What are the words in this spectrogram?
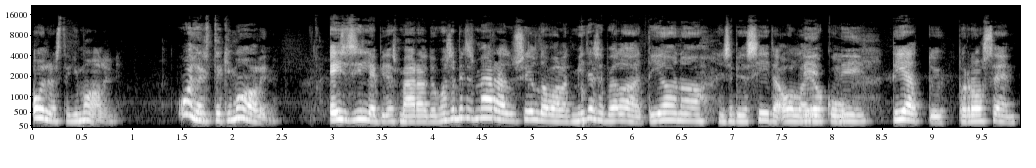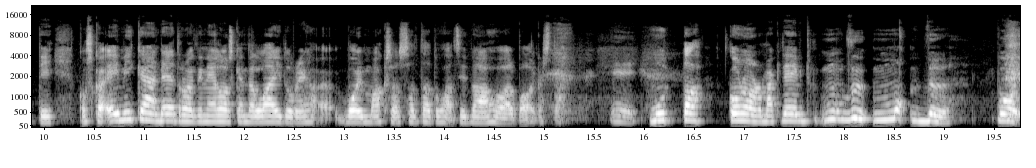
Oilers teki maalin. Oilers teki maalin. Ei se silleen pitäisi määräytyä, vaan se pitäisi määräytyä sillä tavalla, että mitä se pelaaja tienaa, niin se pitäisi siitä olla Niin, joku niin. tietty prosentti, koska ei mikään Detroitin neloskentän laituri voi maksaa 100 000 siitä AHL-palkasta. Ei. Mutta Conor McDavid m- v- mo- v- Voi.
